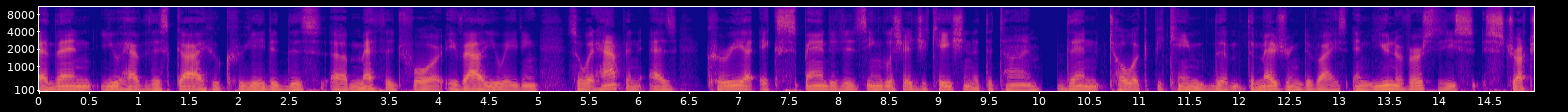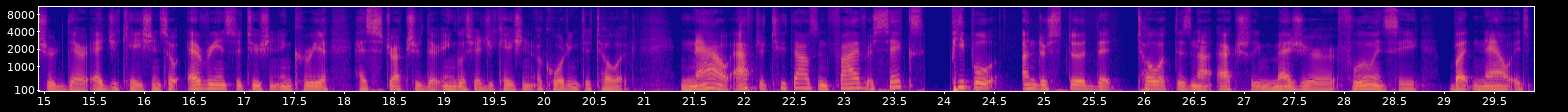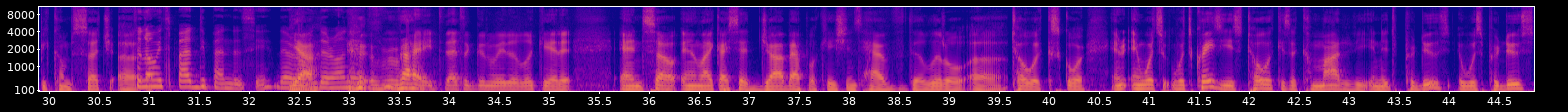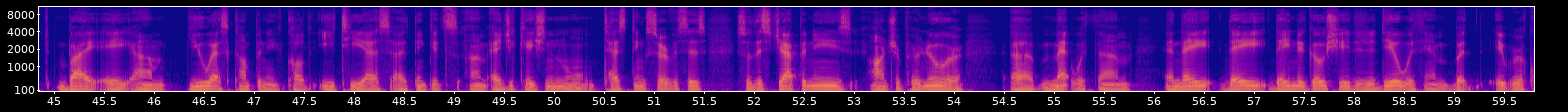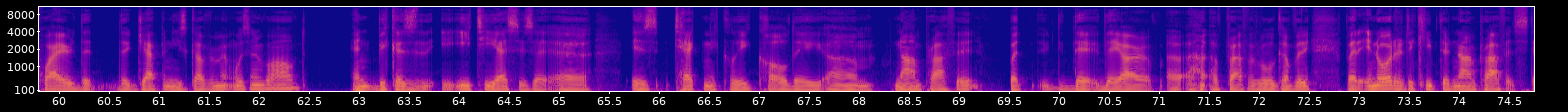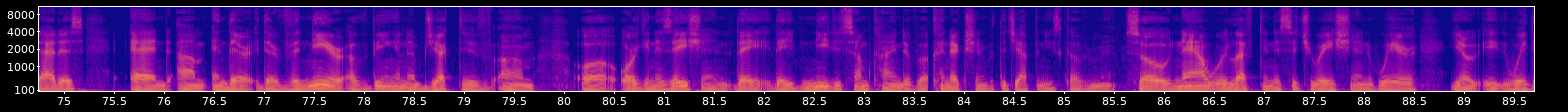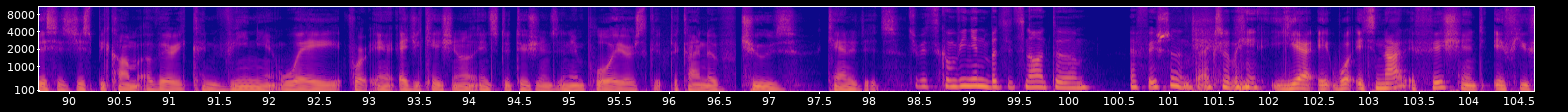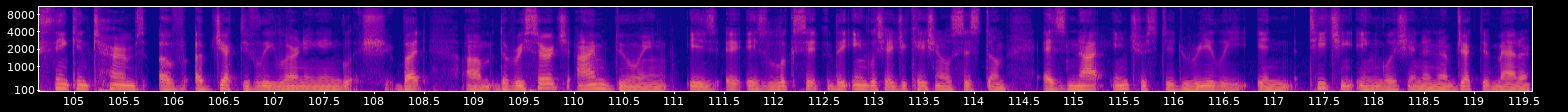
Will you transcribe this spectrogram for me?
and then you have this guy who created this uh, method for evaluating. So, what happened as Korea expanded its English education at the time. Then TOEIC became the, the measuring device, and universities structured their education. So every institution in Korea has structured their English education according to TOEIC. Now, after 2005 or 6, people understood that TOEIC does not actually measure fluency, but now it's become such a. So now it's path dependency. They're yeah, on, they're on it. right. That's a good way to look at it. And so, and like I said, job applications have the little uh, TOEIC score. And and what's what's crazy is TOEIC is a commodity, and it's produced. It was produced by a um, U.S. company called ETS. I think it's um, Educational Testing Services. So this Japanese entrepreneur uh, met with them and they they they negotiated a deal with him, but it required that the Japanese government was involved, and because ETS is a, a is technically called a um, nonprofit, but they they are a, a, profitable company. But in order to keep their nonprofit status and um, and their their veneer of being an objective um, uh, organization, they they needed some kind of a connection with the Japanese government. So now we're left in a situation where you know where this has just become a very convenient way for educational institutions and employers to kind of choose candidates. It's convenient, but it's not. Um efficient actually. Yeah it well it's not efficient if you think in terms of objectively learning english but um, the research I'm doing is is looks at the English educational system as not interested really in teaching English in an objective manner,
